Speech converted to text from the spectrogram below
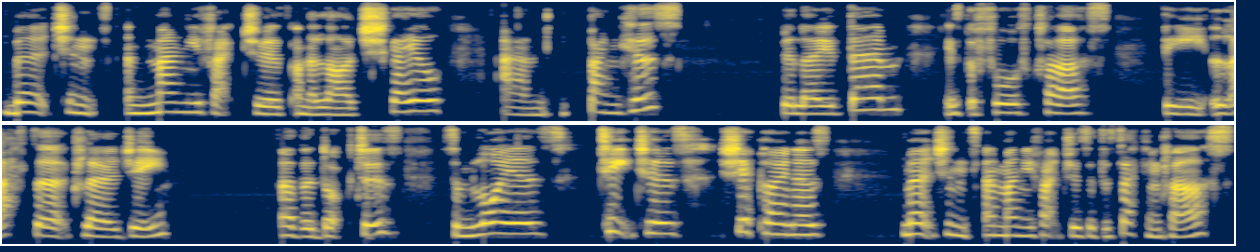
merchants, and manufacturers on a large scale, and bankers. Below them is the fourth class, the lesser clergy, other doctors, some lawyers, teachers, ship owners, merchants and manufacturers of the second class,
